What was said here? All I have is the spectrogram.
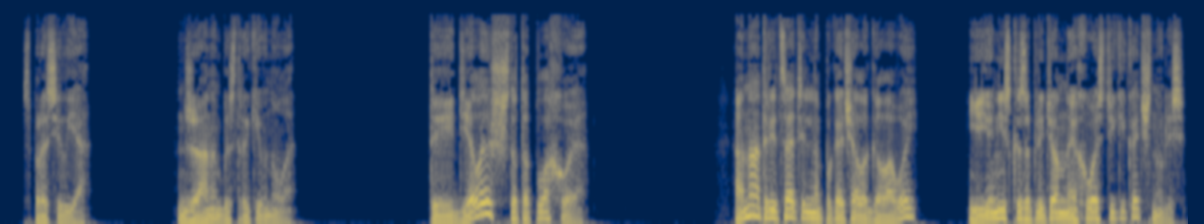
— спросил я. Джана быстро кивнула. «Ты делаешь что-то плохое?» Она отрицательно покачала головой, ее низко заплетенные хвостики качнулись.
